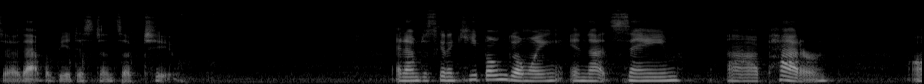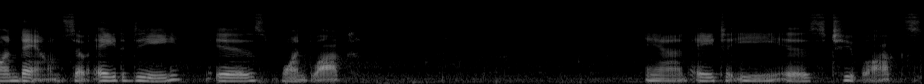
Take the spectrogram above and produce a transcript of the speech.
So that would be a distance of two. And I'm just going to keep on going in that same uh, pattern on down. So A to D is one block. And A to E is two blocks.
